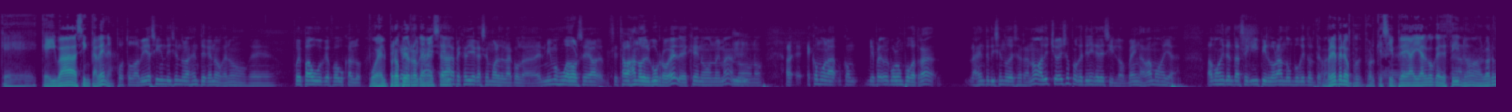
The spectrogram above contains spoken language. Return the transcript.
que, que iba sin cadena. Pues todavía siguen diciendo la gente que no, que no, que fue Pau que fue a buscarlo. Pues el Es propio que Roque Mesa- Es la pescadilla que se muerde la cola. El mismo jugador se, se está bajando del burro él, es que no, no hay más. No, no. Ah, Es como la. con- voy a volver un poco atrás. La gente diciendo de Serra, no, ha dicho eso porque tiene que decirlo. Venga, vamos allá. Vamos a intentar seguir perdurando un poquito el tema. Hombre, pero porque siempre hay algo que decir, ¿no, Álvaro?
